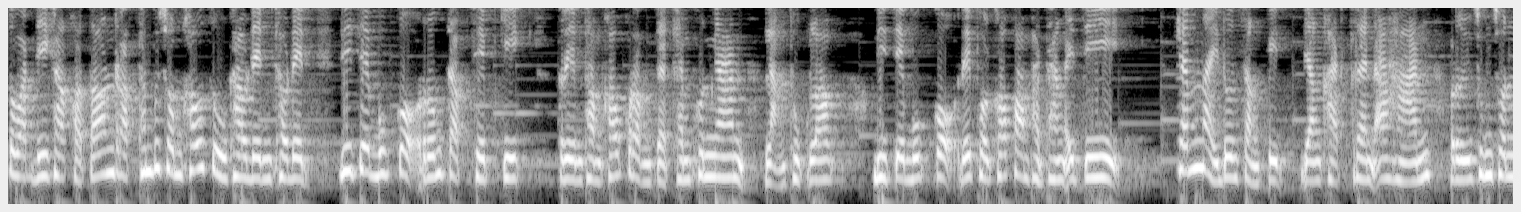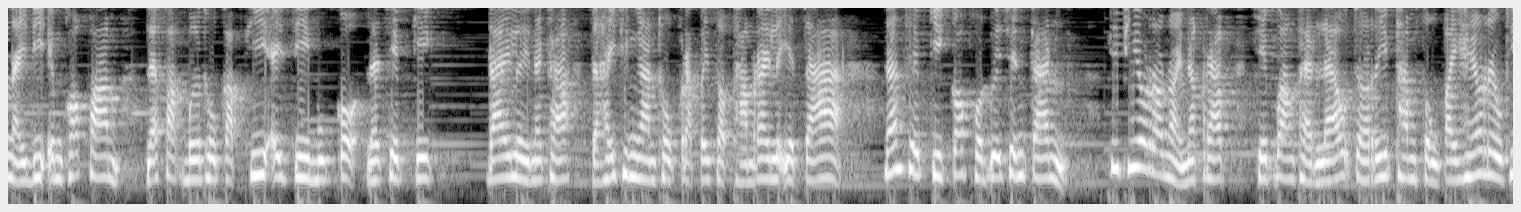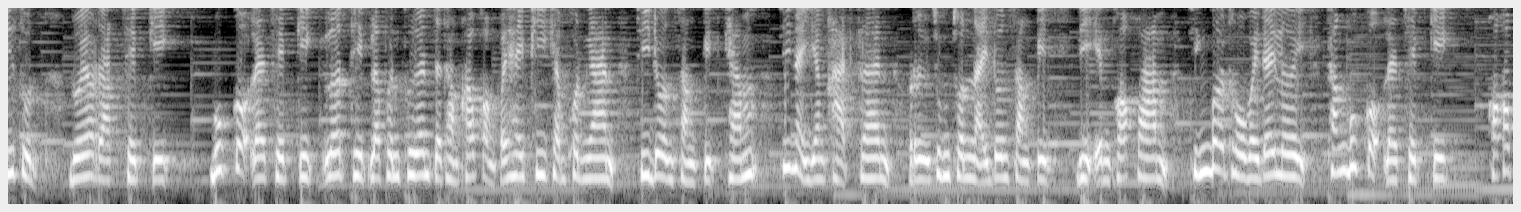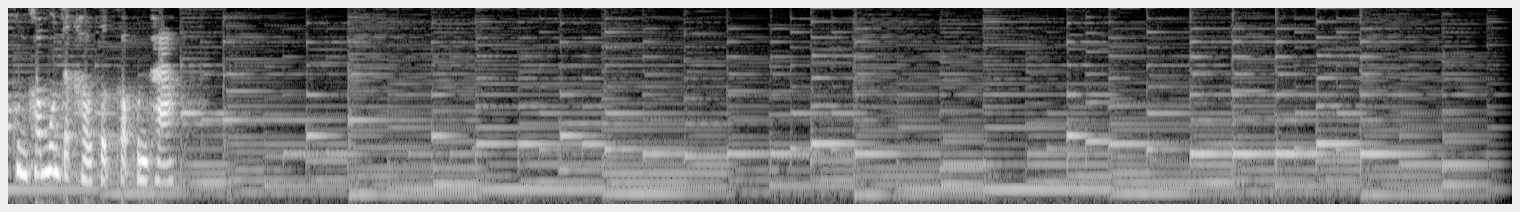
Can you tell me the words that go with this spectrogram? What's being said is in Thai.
สวัสดีค่ะ ขอต้อนรับท่านผู้ชมเข้าสู่ข่าวเด่นข่าวเด็ดดีเจบุกโกะร่วมกับเชฟกิกเตรียมทำข้าวกล่องแจกแคมป์คนงานหลังถูกล็อกดีเจบุกโกะได้โพสต์ข้อความผ่านทางไอจีแคมป์ไหนโดนสั่งปิด ยังขาดแคลนอาหาร หรือชุมชนไหน DM ข้อความ และฝากเบอร์โทรกลับที่ไอจีบุกโกะและเชฟกิกได้เลยนะคะ จะให้ทีมงานโทรกลับไปสอบถามรายละเอียดจ้า ด้านเชฟกิกก็โพสต์ด้วยเช่นกัน พี่ๆรอหน่อยนะครับ เชฟวางแผนแล้วจะรีบทำส่งไปให้เร็วที่สุด ด้วยรักเชฟกิกบุกโกะและเชฟกิกเลิศทิพย์และเพื่อนๆ จะทำข้าวกล่องไปให้พี่แคมป์คนงาน ที่โดนสั่งปิดแคมป์ที่ไหนยังขาดแคลน หรือชุมชนไหนโดนสั่งปิด DM ข้อความทิ้งเบอร์โทรไว้ได้เลย ทั้งบุกโกะและเชฟกิกขอขอบคุณข้อมูลจากข่าวสดขอบคุณค่ะ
